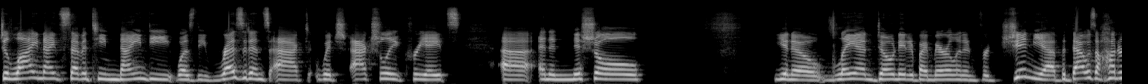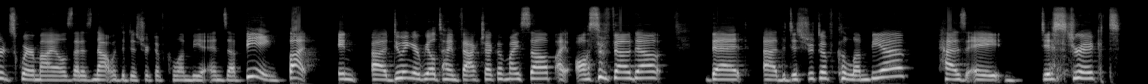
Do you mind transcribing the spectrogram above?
July 9th, 1790 was the Residence Act, which actually creates uh, an initial you know, land donated by Maryland and Virginia, but that was 100 square miles. That is not what the District of Columbia ends up being. But in uh, doing a real time fact check of myself, I also found out that uh, the District of Columbia has a district,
